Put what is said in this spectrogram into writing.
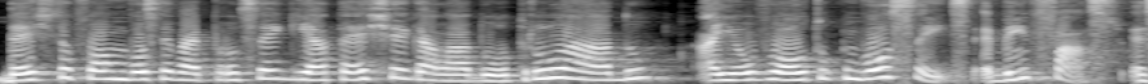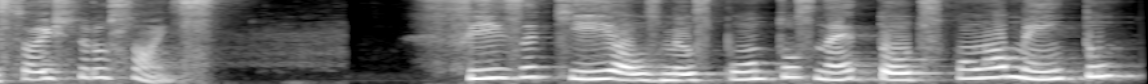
Desta forma, você vai prosseguir até chegar lá do outro lado, aí eu volto com vocês. É bem fácil, é só instruções. Fiz aqui, ó, os meus pontos, né, todos com aumento,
